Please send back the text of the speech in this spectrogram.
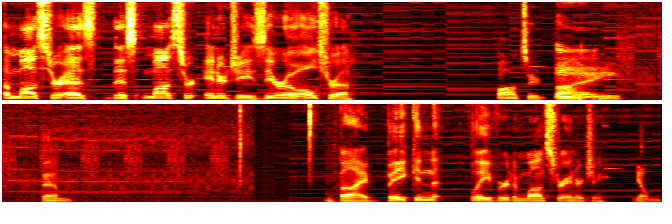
a monster as this Monster Energy Zero Ultra. Sponsored hmm. by them. by bacon flavored Monster Energy. Yum.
